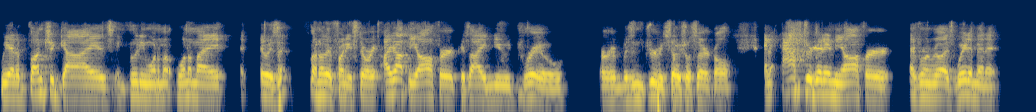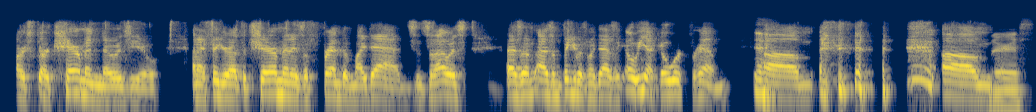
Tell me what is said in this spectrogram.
we had a bunch of guys, including one of my, one of my. It was another funny story. I got the offer because I knew Drew, or it was in Drew's social circle. And after getting the offer, everyone realized, wait a minute, our, our chairman knows you. And I figured out the chairman is a friend of my dad's. And so I was, as I'm, as I'm thinking about my dad's like, oh yeah, go work for him. Yeah. Um, um, Hilarious.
